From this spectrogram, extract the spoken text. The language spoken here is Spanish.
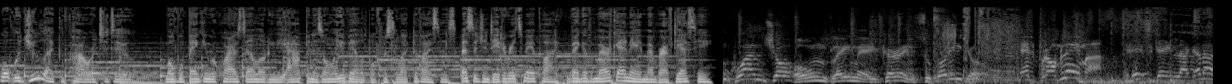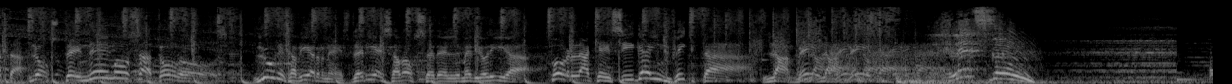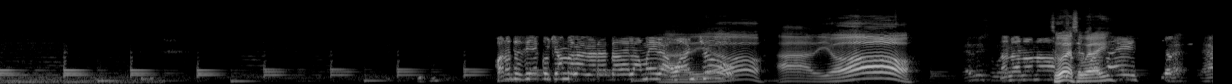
What would you like the power to do? Mobile banking requires downloading the app and is only available for select devices. Message and data rates may apply. Bank of America and a member FDIC. Juancho o un playmaker en su corillo. El problema es que en la garata los tenemos a todos. Lunes a viernes de 10 a 12 del mediodía, por la que siga invicta la mega. La mega. ¡Let's go! Bueno, te sigue escuchando la garata de la Mega, Juancho. Adiós. No, no, no, no. Sube, Lo que sube ahí. lo,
